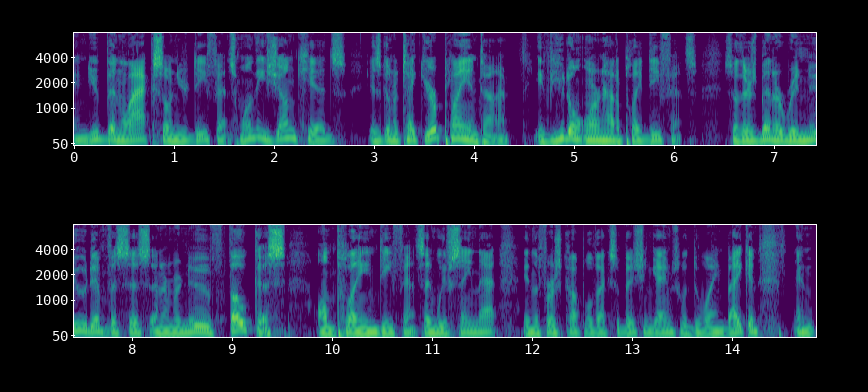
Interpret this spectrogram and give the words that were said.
and you've been lax on your defense, one of these young kids is going to take your playing time if you don't learn how to play defense. So there's been a renewed emphasis and a renewed focus on playing defense, and we've seen that in the first couple of exhibition games with Dwayne Bacon. And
